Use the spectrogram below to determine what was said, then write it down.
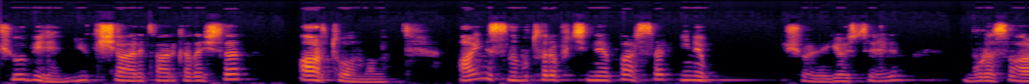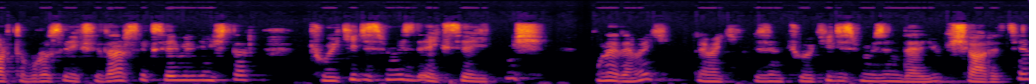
Q1'in yük işareti arkadaşlar artı olmalı. Aynısını bu taraf için de yaparsak yine şöyle gösterelim. Burası artı burası eksi dersek sevgili gençler Q2 cismimiz de eksiye gitmiş. Bu ne demek? Demek ki bizim Q2 cismimizin de yük işareti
